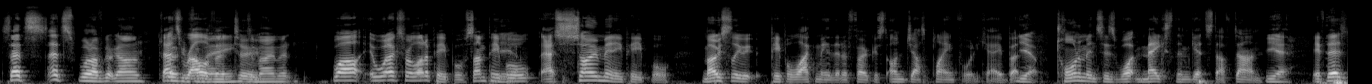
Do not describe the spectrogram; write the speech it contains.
So that's that's what I've got going. It's That's relevant me at too. the moment. Well, it works for a lot of people. Some people, uh, so many people, mostly people like me that are focused on just playing 40k. But Yeah. tournaments is what makes them get stuff done. Yeah, If there's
